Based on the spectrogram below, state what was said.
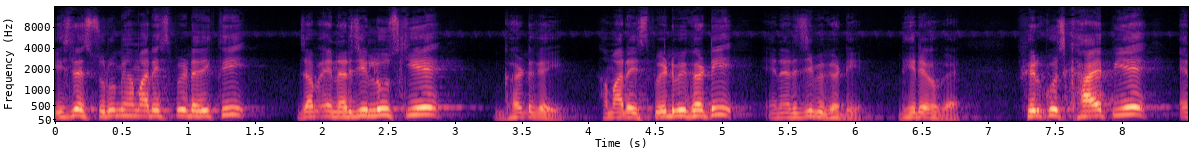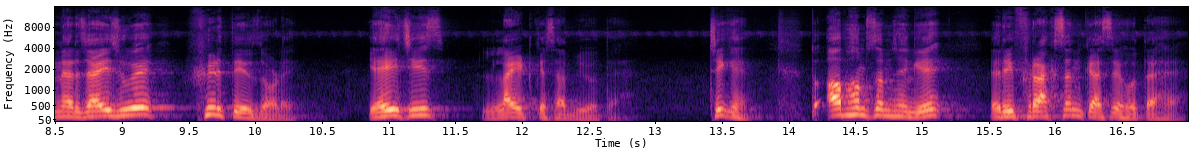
इसलिए शुरू में हमारी स्पीड अधिक थी जब एनर्जी लूज़ किए, घट गई। हमारी स्पीड भी घटी एनर्जी भी घटी, धीरे हो गए। फिर कुछ खाए, पिए एनर्जाइज हुए, फिर तेज़ दौड़े। यही चीज़ लाइट के साथ भी होता है। ठीक है? तो अब हम समझेंगे रिफ्रैक्शन कैसे होता है।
